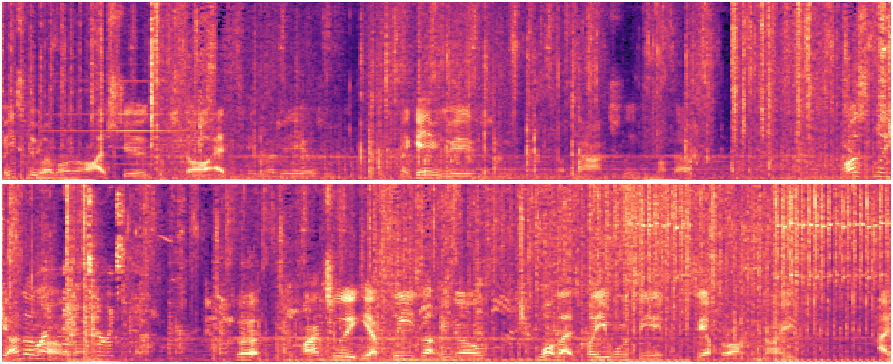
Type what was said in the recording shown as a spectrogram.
basically whether or not I should start editing my videos, my gaming videos. Nah, actually, not that. Honestly, I don't know. minute till it's filled. But actually, yeah, please let me know what Let's Play you want to see see after Arkham Knight. I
